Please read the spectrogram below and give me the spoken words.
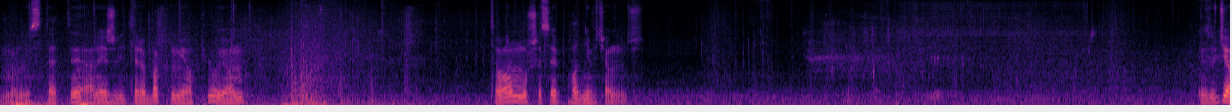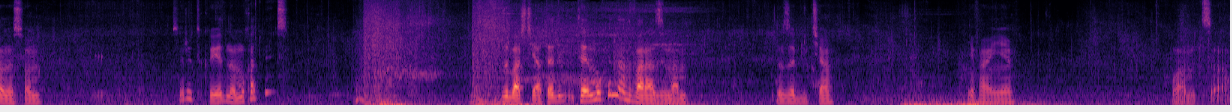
No niestety, ale jeżeli te robaki mnie oplują, to muszę sobie pochodnie wyciągnąć. Jezu, gdzie one są? Serio, tylko jedna mucha tu jest? Zobaczcie, a te, te muchy na dwa razy mam do zabicia. Nie fajnie. Kłamca.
